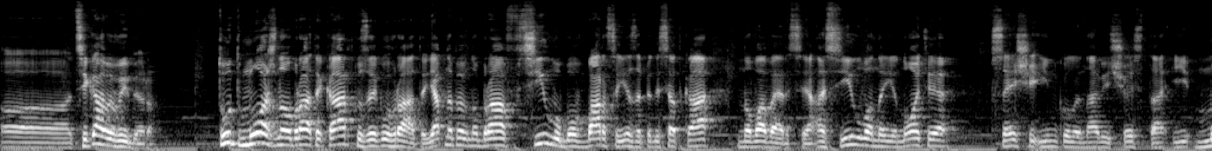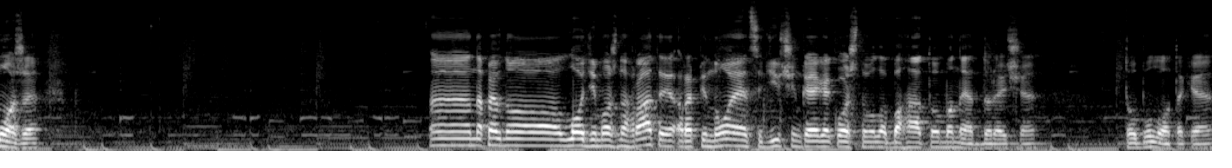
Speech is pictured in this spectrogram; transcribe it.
О, цікавий вибір. Тут можна обрати картку, за яку грати. Я б, напевно, брав Сілву, бо в Барса є за 50к нова версія. А Сілва на єноті все ще інколи навіть щось та і може. Напевно, лоді можна грати. Рапіноє це дівчинка, яка коштувала багато монет, до речі. То було таке.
